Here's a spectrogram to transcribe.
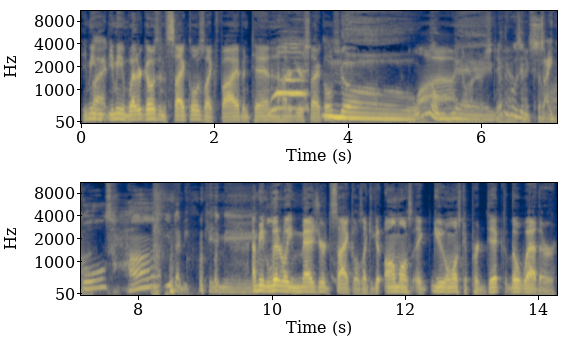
You mean But- you mean weather goes in cycles like five and ten and hundred year cycles? No, Why? no way. understand Weather goes in that. Come on. cycles, huh? You gotta be kidding me. I mean, literally measured cycles. Like you could almost, you almost could predict the weather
